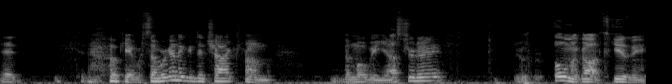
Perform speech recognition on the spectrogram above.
It okay, so we're gonna detract from the movie yesterday. Oh my god, excuse me,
